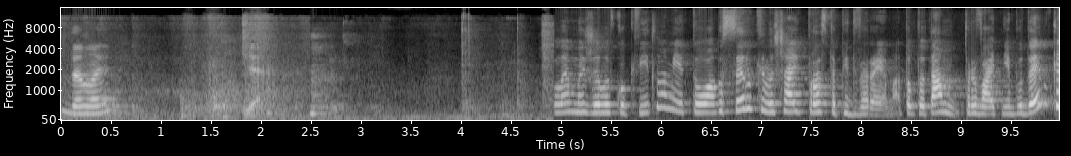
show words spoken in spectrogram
Давай. Є. Коли ми жили в Коквітламі, то посилки лишають просто під дверима. Тобто там приватні будинки,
